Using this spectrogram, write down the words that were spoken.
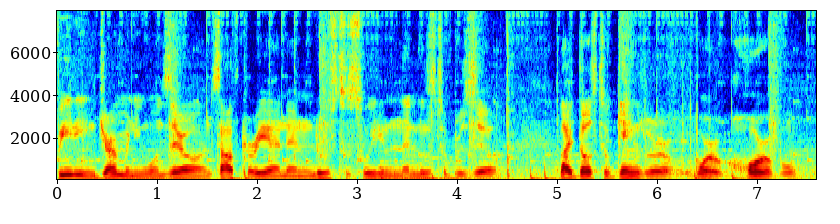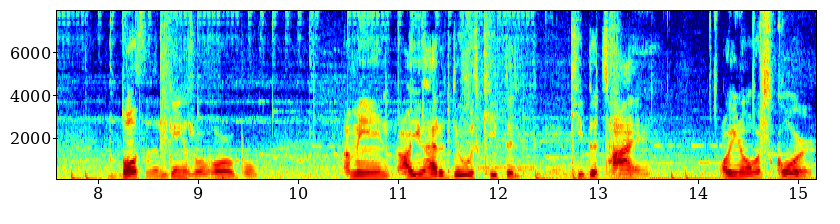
beating Germany 1-0 in South Korea and then lose to Sweden and then lose to Brazil. Like those two games were were horrible. Both of them games were horrible. I mean, all you had to do was keep the keep the tie, or you know, or score.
